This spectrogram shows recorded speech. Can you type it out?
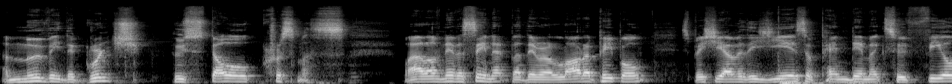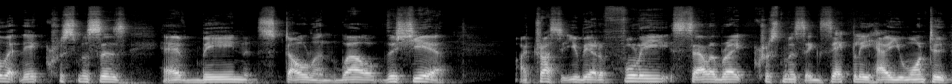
a movie, The Grinch Who Stole Christmas. Well, I've never seen it, but there are a lot of people, especially over these years of pandemics, who feel that their Christmases have been stolen. Well, this year, I trust that you'll be able to fully celebrate Christmas exactly how you want to.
